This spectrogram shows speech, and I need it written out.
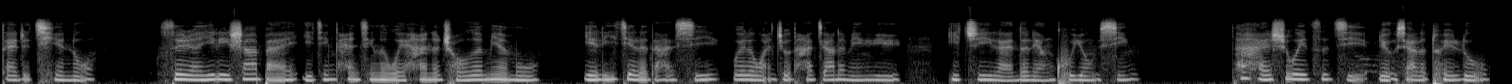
带着怯懦。虽然伊丽莎白已经看清了韦汉的丑恶面目，也理解了达西为了挽救他家的名誉。一直以来的良苦用心，他还是为自己留下了退路。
